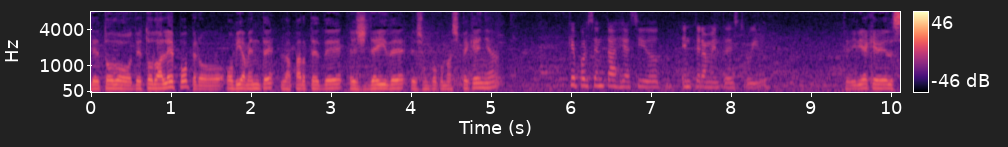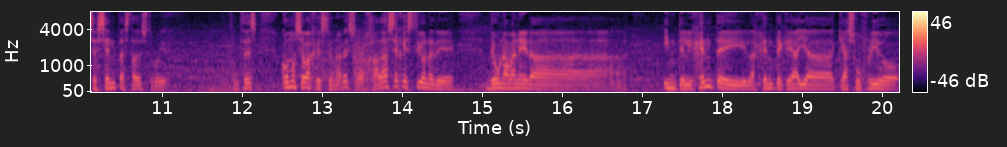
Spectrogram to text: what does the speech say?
de todo, de todo Alepo, pero obviamente la parte de Ejdeide es un poco más pequeña. ¿Qué porcentaje ha sido enteramente destruido? Te diría que el 60 está destruido. Entonces, ¿cómo se va a gestionar eso? Ojalá se gestione de, de una manera inteligente y la gente que, haya, que ha sufrido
